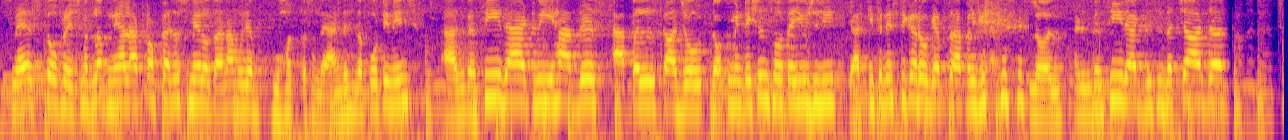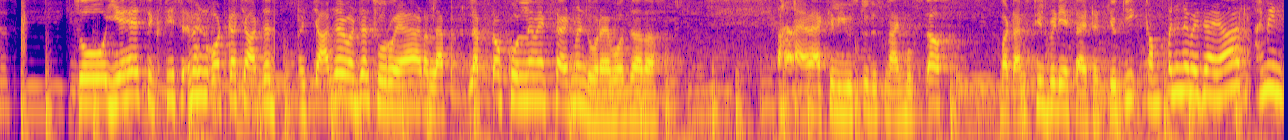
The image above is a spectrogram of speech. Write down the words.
smell so fresh मतलब नया लैपटॉप का जो स्मेल होता है ना मुझे बहुत पसंद है। And this is the 14 inch as you can see that we have this Apple का जो डॉक्यूमेंटेशन होता है यूजुअली यार कितने स्टिकर हो गए अब तो एप्पल के? Lol and you can see that this is the charger so ये है 67 वॉट का चार्जर चार्जर वर्जर छोड़ो यार। लैपटॉप खोलने में एक्साइटमेंट हो रहा है बहुत ज़्यादा। I am actually use to this MacBook stuff but I am still very excited क्योंकि कंपनी ने भेजा यार। I mean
